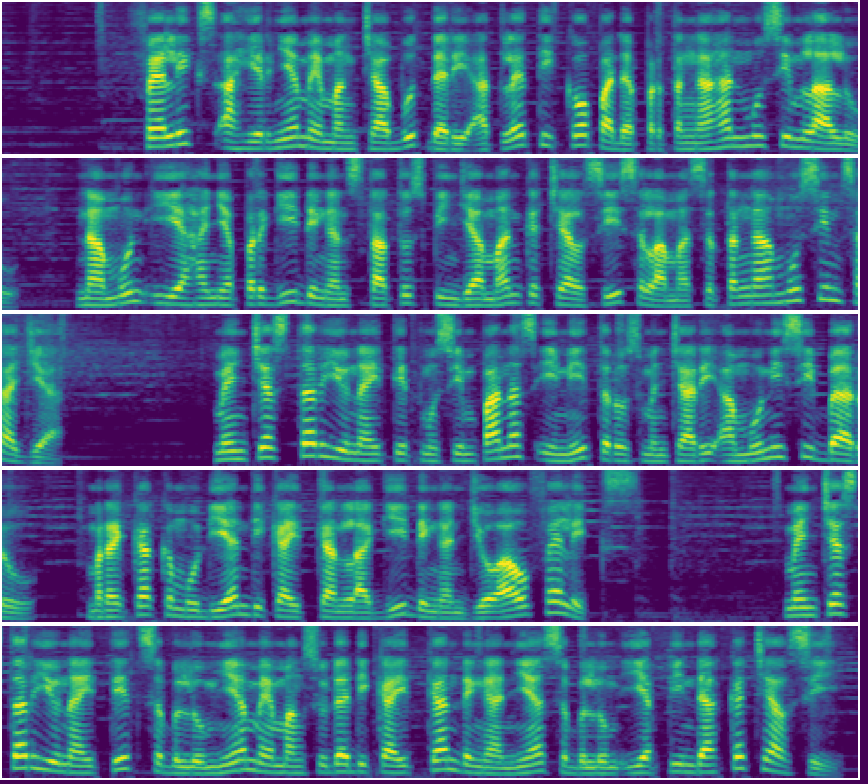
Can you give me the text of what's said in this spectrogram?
Felix akhirnya memang cabut dari Atletico pada pertengahan musim lalu, namun ia hanya pergi dengan status pinjaman ke Chelsea selama setengah musim saja. Manchester United musim panas ini terus mencari amunisi baru, mereka kemudian dikaitkan lagi dengan Joao Felix. Manchester United sebelumnya memang sudah dikaitkan dengannya sebelum ia pindah ke Chelsea.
